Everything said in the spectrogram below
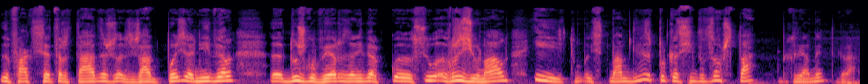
de facto, ser tratadas já depois a nível uh, dos governos a nível eh, regional e tomar medidas porque a situação está realmente grave.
